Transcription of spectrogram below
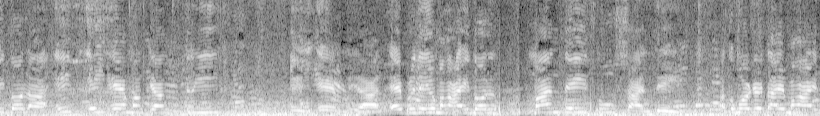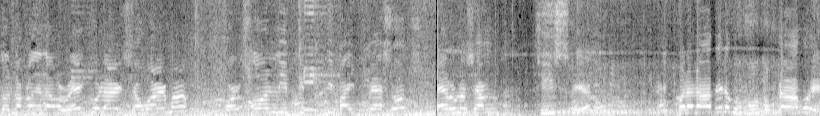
idol, ah, 8 a.m. hanggang 3 a.m. Ayan. Everyday yung mga idol, Monday to Sunday. At umorder tayo mga idol ng kanilang regular shawarma for only 55 pesos. Meron na siyang cheese. Ayan o. Oh. na natin, nagugutom na ako eh.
